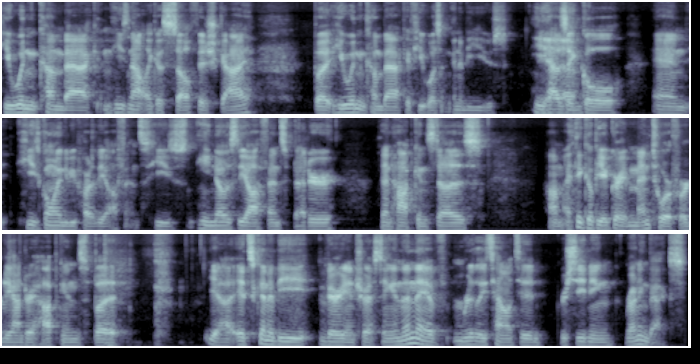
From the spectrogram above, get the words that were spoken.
he wouldn't come back. And he's not like a selfish guy, but he wouldn't come back if he wasn't going to be used. He has a goal and he's going to be part of the offense. He's he knows the offense better than Hopkins does. Um, I think he'll be a great mentor for DeAndre Hopkins, but yeah, it's going to be very interesting. And then they have really talented receiving running backs.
